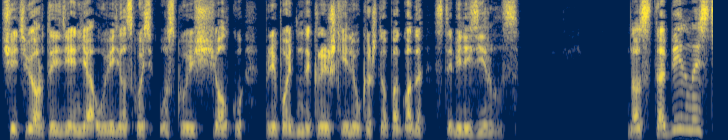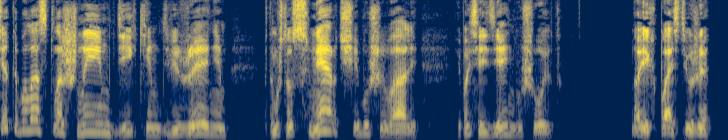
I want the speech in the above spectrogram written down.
четвертый день я увидел сквозь узкую щелку приподнятой крышки люка, что погода стабилизировалась. Но стабильность эта была сплошным диким движением, потому что смерчи бушевали — и по сей день бушуют. Но их пасти уже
